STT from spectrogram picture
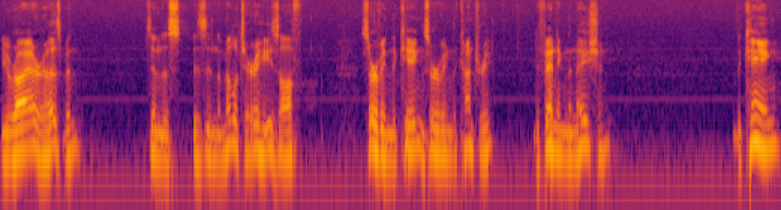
Uriah, her husband, is in, the, is in the military. He's off serving the king, serving the country, defending the nation. The king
